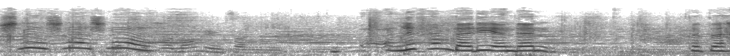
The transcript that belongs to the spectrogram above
Schnell, schnell, schnell. Uh, lift him, daddy, and then put the.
